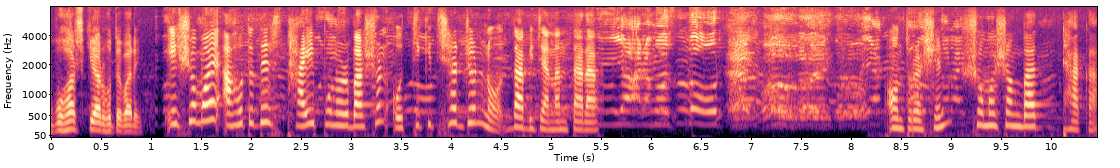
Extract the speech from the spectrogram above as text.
উপহাস কি আর হতে পারে? এ সময় আহতদের স্থায়ী পুনর্বাসন ও চিকিৎসার জন্য দাবি জানান তারা। অন্তরা সেন, সময় সংবাদ, ঢাকা।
